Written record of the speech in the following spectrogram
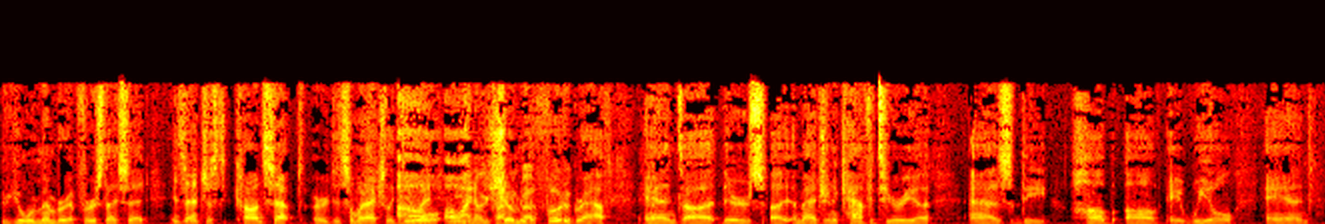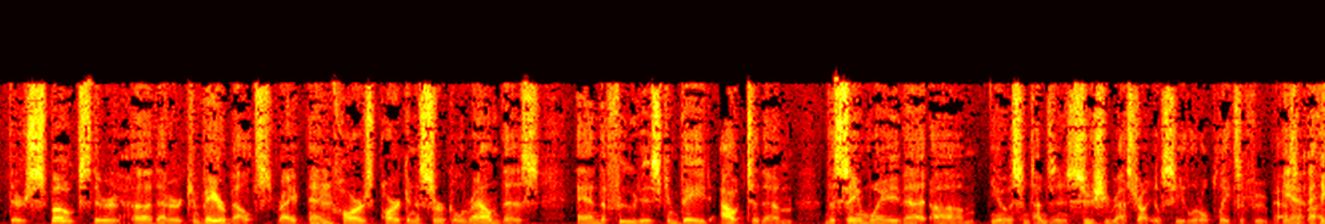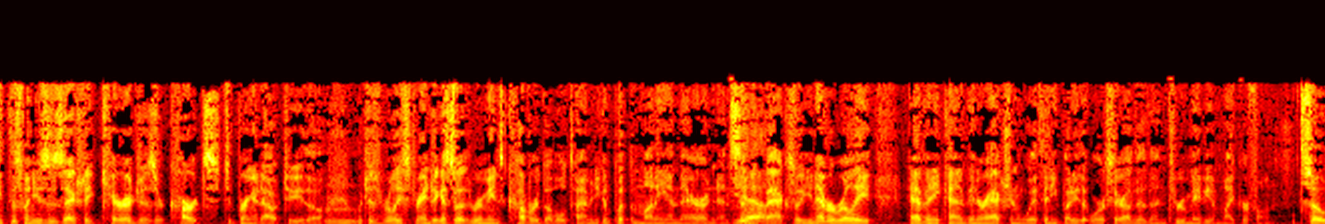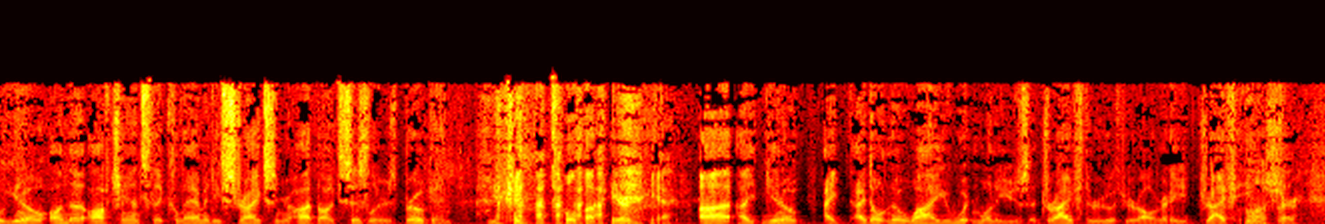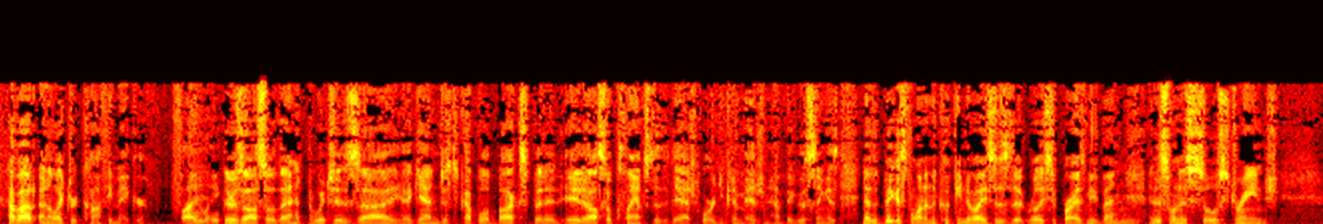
you'll remember at first I said, "Is that just a concept, or did someone actually do Oh, it?" oh, You- I know you showed me about. the photograph, and uh, there's uh, imagine a cafeteria as the hub of a wheel, and there's spokes there uh, that are conveyor belts, right? And Mm-hmm. cars park in a circle around this, and the food is conveyed out to them. The same way that um, you know, sometimes in a sushi restaurant, you'll see little plates of food passing Yeah, by. I think this one uses actually carriages or carts to bring it out to you, though, Mm. which is really strange. I guess so it remains covered the whole time, and you can put the money in there and, and send Yeah. it back. So you never really have any kind of interaction with anybody that works there, other than through maybe a microphone. So, you know, on the off chance that calamity strikes and your hot dog sizzler is broken, you can pull up here. Yeah. Uh, I, you know, I, I don't know why you wouldn't want to use a drive through if you're already driving. Well, sure. How about an electric coffee maker? Finally. There's also that, which is uh, again just a couple of bucks, but it, it also clamps to the dashboard. You can imagine how big this thing is. Now, the biggest one in the cooking devices that really surprised me, Ben, and this one is so strange.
